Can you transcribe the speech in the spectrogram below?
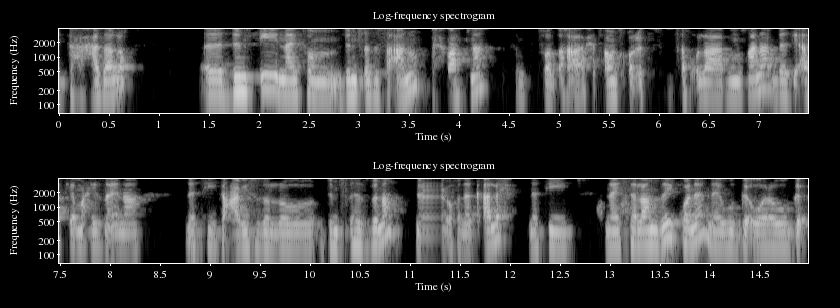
ይተሓሓዝ ኣሎ ድምፂ ናይቶም ድምፂ ዝሰኣኑ ኣሕዋትና ከምቲ ትፈልጦ ከዓ ህፃውንቲ ቆልዑት ዝጠፍኡላ ብምኳና በዚኣ ቴማ ሒዝና ኢና ነቲ ተዓቢሱ ዘሎ ድምፂ ህዝብና ንዕኡ ክነቃልሕ ነቲ ናይ ሰላም ዘይኮነ ናይ ውግእ ወረ ውግእ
